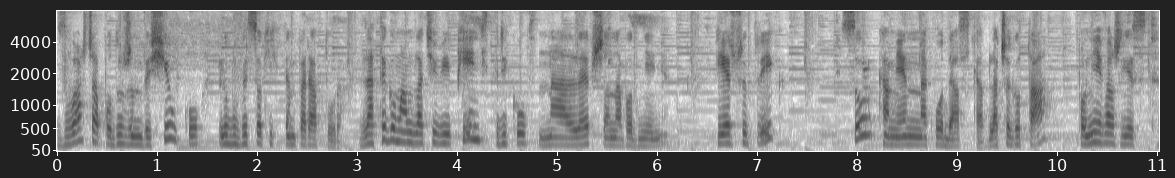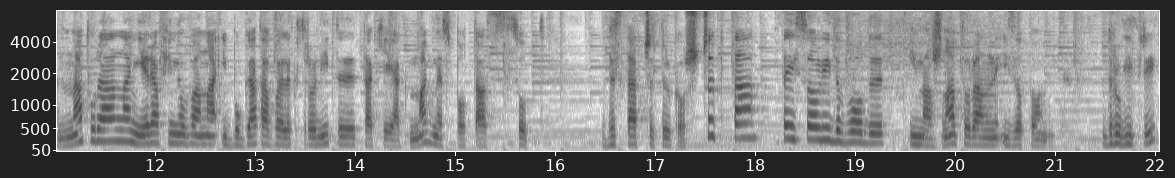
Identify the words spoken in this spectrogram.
zwłaszcza po dużym wysiłku lub wysokich temperaturach. Dlatego mam dla Ciebie 5 trików na lepsze nawodnienie. Pierwszy trik? Sól kamienna kłodaska. Dlaczego ta? Ponieważ jest naturalna, nierafinowana i bogata w elektrolity takie jak magnez, potas, sód. Wystarczy tylko szczypta tej soli do wody i masz naturalny izotonik. Drugi trik?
